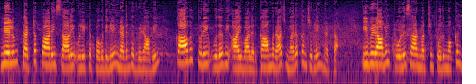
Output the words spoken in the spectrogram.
மேலும் தட்டப்பாறை சாலை உள்ளிட்ட பகுதிகளில் நடந்த விழாவில் காவல்துறை உதவி ஆய்வாளர் காமராஜ் மரக்கன்றுகளை நட்டார். இவ்விழாவில் போலீசார் மற்றும் பொதுமக்கள்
